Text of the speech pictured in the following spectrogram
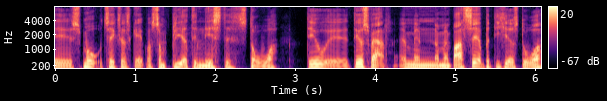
øh, små tech-selskaber, som bliver det næste store. Det er, jo, øh, det er jo svært, men når man bare ser på de her store,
